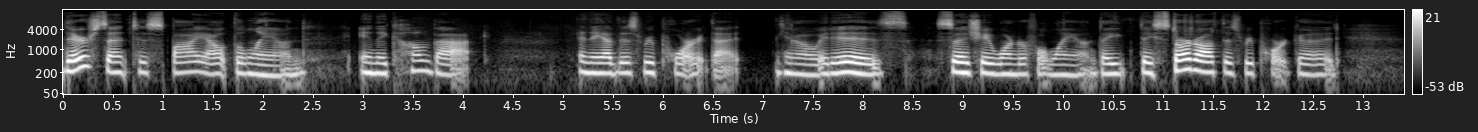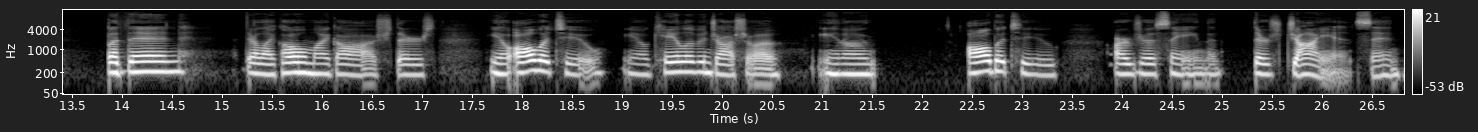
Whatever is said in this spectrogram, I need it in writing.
They're sent to spy out the land, and they come back, and they have this report that you know it is such a wonderful land. They they start off this report good, but then they're like, "Oh my gosh, there's you know all but two, you know, Caleb and Joshua, you know, all but two are just saying that there's giants and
